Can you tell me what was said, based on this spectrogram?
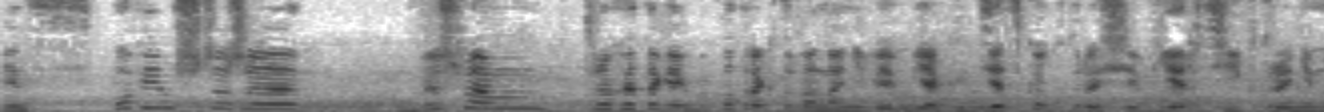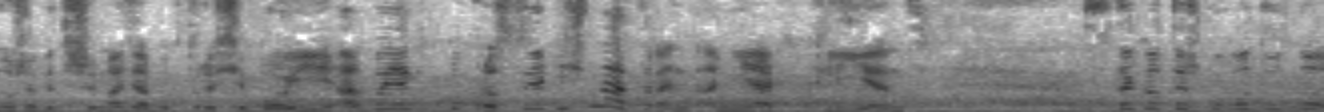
Więc powiem szczerze, wyszłam trochę tak jakby potraktowana, nie wiem, jak dziecko, które się wierci, które nie może wytrzymać, albo które się boi, albo jak po prostu jakiś natręt, a nie jak klient. Z tego też powodu no,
